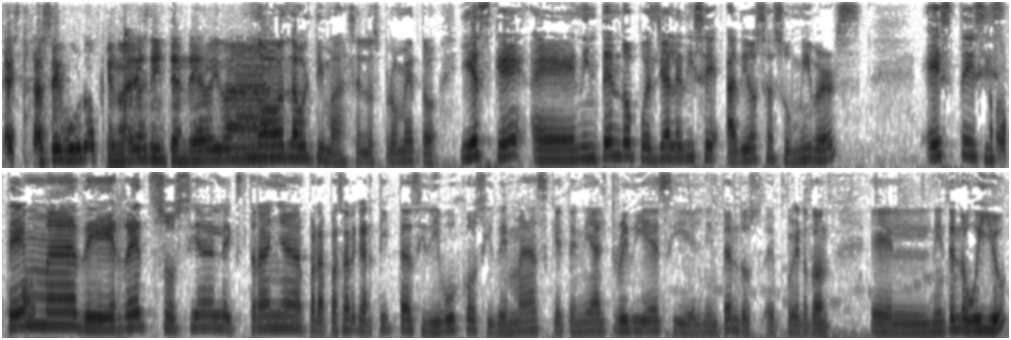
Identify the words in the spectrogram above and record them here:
¿Estás seguro que no eres Nintendo, Iván? No, es la última, se los prometo. Y es que eh, Nintendo pues ya le dice adiós a su Miiverse. este sistema de red social extraña para pasar cartitas y dibujos y demás que tenía el 3DS y el Nintendo, eh, perdón, el Nintendo Wii U,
